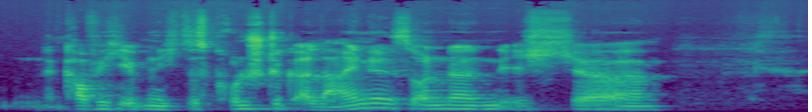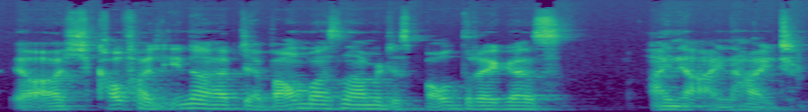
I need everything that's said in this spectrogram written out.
dann kaufe ich eben nicht das Grundstück alleine, sondern ich, äh, ja, ich kaufe halt innerhalb der Baumaßnahme des Bauträgers eine Einheit.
